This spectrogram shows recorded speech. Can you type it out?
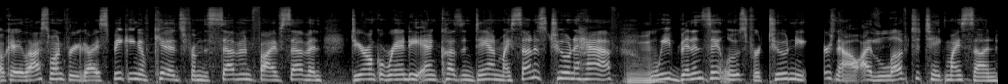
Okay, last one for you guys. Speaking of kids from the 757, dear Uncle Randy and cousin Dan, my son is two and a half. Mhm. We've been in St. Louis for two years now. I'd love to take my son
